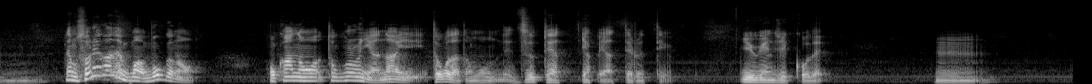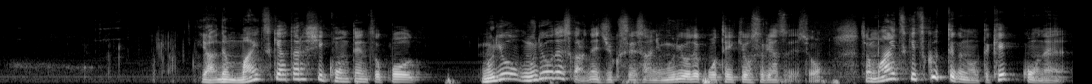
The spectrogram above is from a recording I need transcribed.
うん、でもそれがね、まあ、僕の他のところにはないとこだと思うんでずっとややっぱやってるっていう有言実行で。うん。いやでも毎月新しいコンテンツをこう無料無料ですからね塾生さんに無料でこう提供するやつでしょ。それ毎月作っていくのって結構ね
